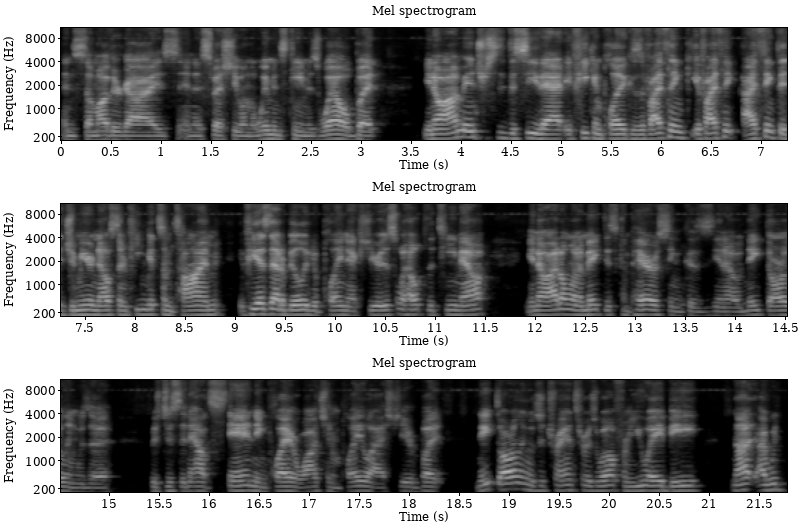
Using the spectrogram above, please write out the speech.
and some other guys, and especially on the women's team as well. But you know, I'm interested to see that if he can play because if I think if I think I think that Jameer Nelson, if he can get some time, if he has that ability to play next year, this will help the team out. You know, I don't want to make this comparison because you know Nate Darling was a was just an outstanding player watching him play last year. But Nate Darling was a transfer as well from UAB. Not I would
